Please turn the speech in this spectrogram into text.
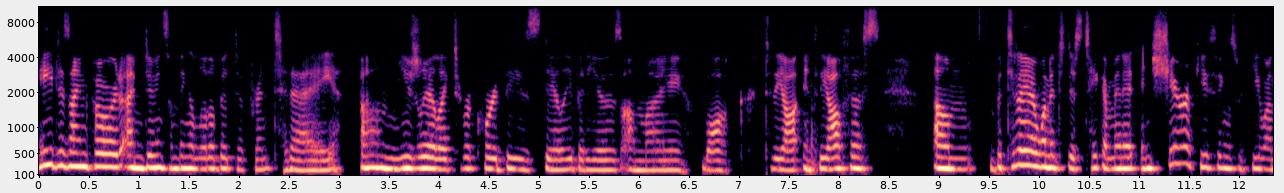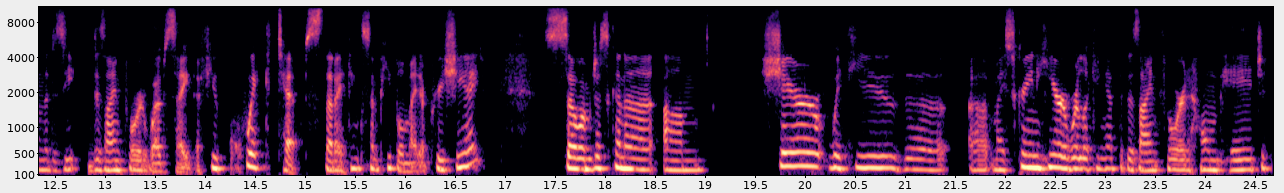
Hey, Design Forward, I'm doing something a little bit different today. Um, usually I like to record these daily videos on my walk to the into the office. Um, but today I wanted to just take a minute and share a few things with you on the Design Forward website, a few quick tips that I think some people might appreciate. So I'm just gonna um, share with you the uh, my screen here. We're looking at the Design Forward homepage.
